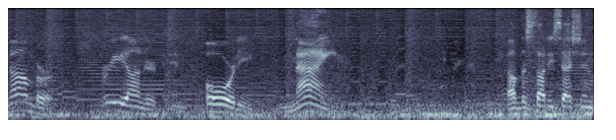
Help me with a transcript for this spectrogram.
number 349 of the study session.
